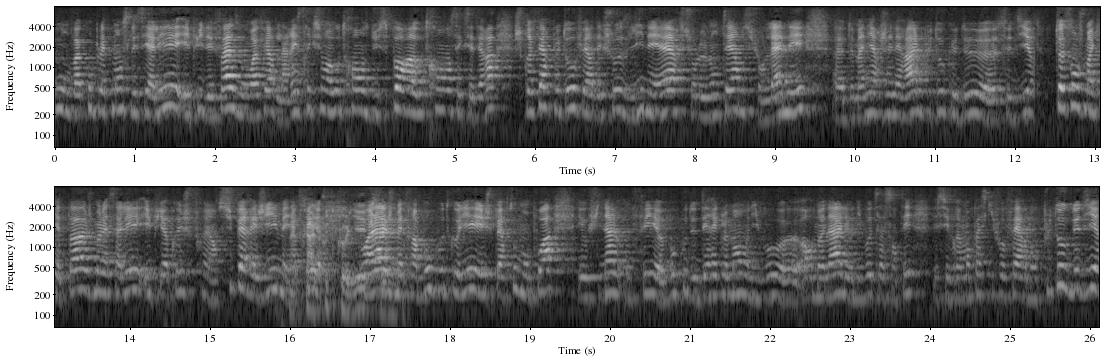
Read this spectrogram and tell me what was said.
où on va complètement se laisser aller et puis des phases où on va faire de la restriction à outrance, du sport à outrance, etc. Je préfère plutôt faire des choses linéaires sur le long terme, sur l'année, de manière générale plutôt que de euh, se dire de toute façon, je m'inquiète pas, je me laisse aller et puis après je ferai un super régime et après, un coup de collier, voilà, je mettrai un bon coup de collier et je perds tout mon poids et au final on fait euh, beaucoup de dérèglements au niveau euh, hormonal et au niveau de sa santé et c'est vraiment pas ce qu'il faut faire. Donc plutôt que de dire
